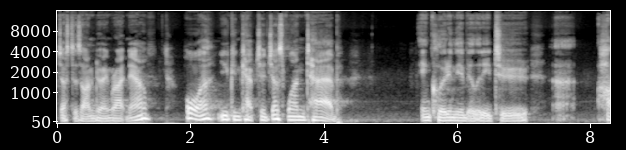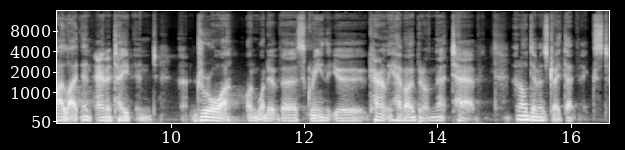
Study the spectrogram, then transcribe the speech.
just as I'm doing right now, or you can capture just one tab, including the ability to uh, highlight and annotate and uh, draw on whatever screen that you currently have open on that tab. And I'll demonstrate that next.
